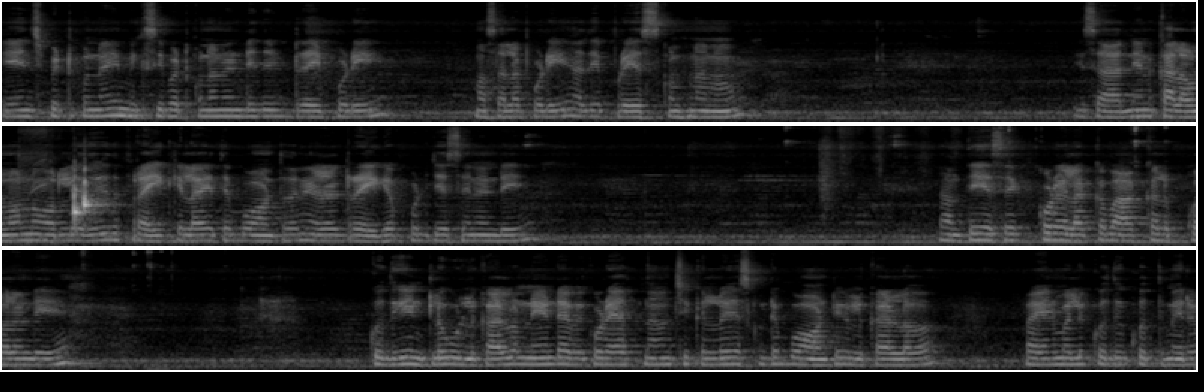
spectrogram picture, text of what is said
వేయించి పెట్టుకుని మిక్సీ పట్టుకున్నానండి ఇది. డ్రై పొడి మసాలా పొడి అది ఇప్పుడు వేసుకుంటున్నాను. ఈసారి నేను కలవలో నూరలేదు. ఇది ఫ్రైకి ఇలా అయితే బాగుంటుందని ఇలా డ్రైగా పొడి చేశానండి. అంతా వేసాక కూడా ఇలాగ బాగా కలుపుకోవాలండి. కొద్దిగా ఇంట్లో ఉల్లికాయలు ఉన్నాయండి అవి కూడా వేస్తున్నాను. చికెన్లో వేసుకుంటే బాగుంటాయి ఉల్లికాయలు. పైన మళ్ళీ కొద్దిగా కొత్తిమీర.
